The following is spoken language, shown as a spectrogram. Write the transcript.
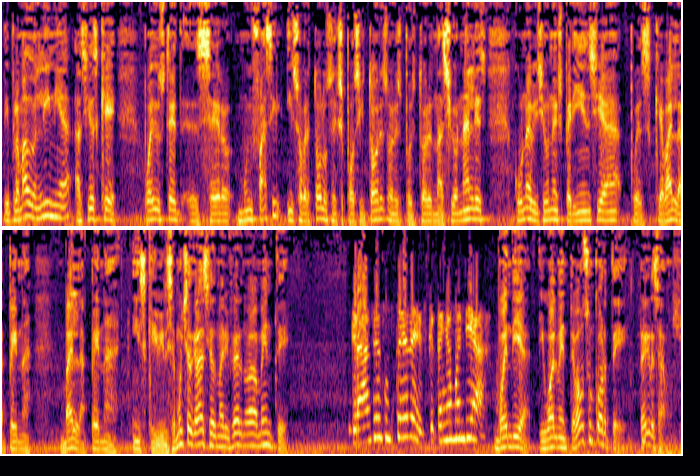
diplomado en línea, así es que puede usted eh, ser muy fácil y sobre todo los expositores son expositores nacionales con una visión, una experiencia, pues que vale la pena, vale la pena inscribirse. Muchas gracias, Marifer, nuevamente. Gracias a ustedes, que tengan buen día. Buen día, igualmente. Vamos a un corte, regresamos.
